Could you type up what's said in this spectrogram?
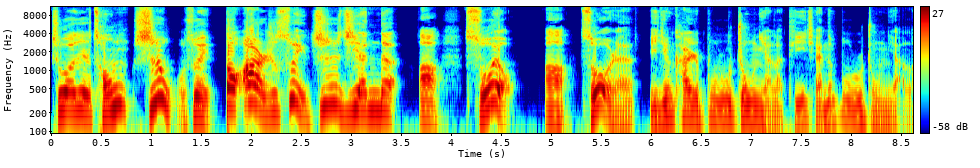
说是从十五岁到二十岁之间的啊所有啊所有人已经开始步入中年了，提前的步入中年了。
